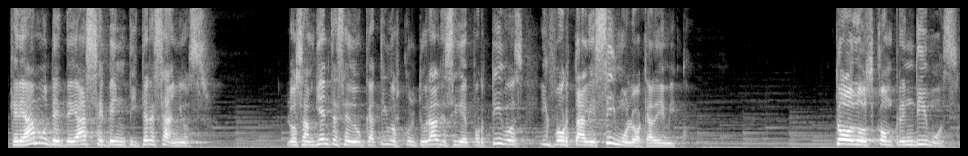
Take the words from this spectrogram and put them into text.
creamos desde hace 23 años los ambientes educativos, culturales y deportivos y fortalecimos lo académico. Todos comprendimos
